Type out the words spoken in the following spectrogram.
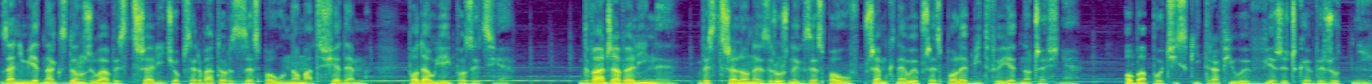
Zanim jednak zdążyła wystrzelić, obserwator z zespołu Nomad 7 podał jej pozycję. Dwa javeliny, wystrzelone z różnych zespołów, przemknęły przez pole bitwy jednocześnie. Oba pociski trafiły w wieżyczkę wyrzutni,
